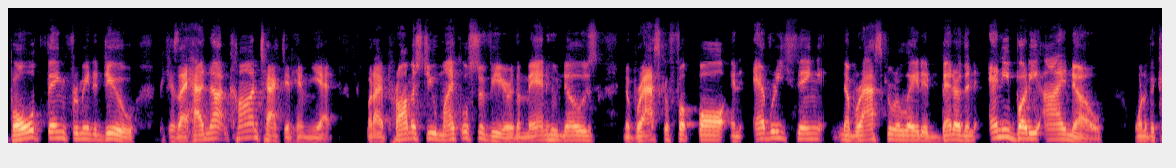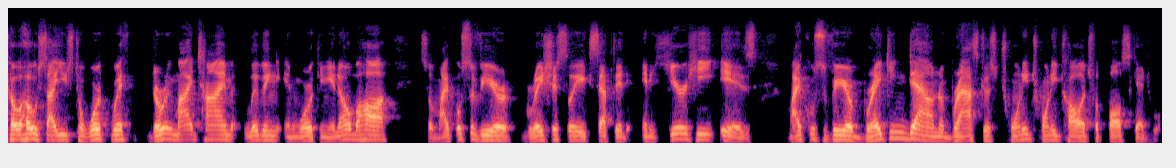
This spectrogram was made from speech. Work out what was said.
bold thing for me to do because I had not contacted him yet. But I promised you, Michael Severe, the man who knows Nebraska football and everything Nebraska related better than anybody I know, one of the co hosts I used to work with during my time living and working in Omaha. So Michael Severe graciously accepted, and here he is, Mike'l Severe breaking down Nebraska's 2020 college football schedule.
